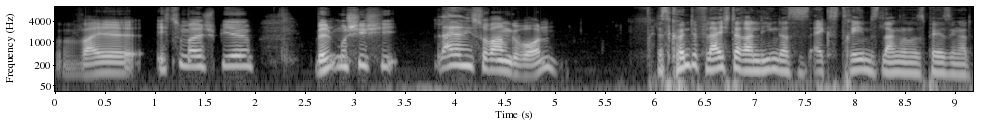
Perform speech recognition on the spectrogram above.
Weil ich zum Beispiel bin mit Mushishi leider nicht so warm geworden. Das könnte vielleicht daran liegen, dass es extrem langsames Pacing hat.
